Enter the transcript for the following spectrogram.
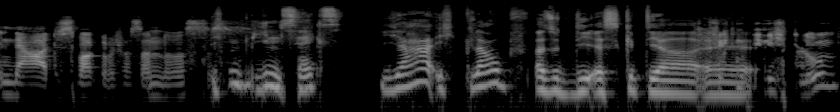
Na, das war, glaube ich, was anderes. Das Ist ein Bienensex? Ja, ich glaube, also die, es gibt ja, äh, die nicht Blumen?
